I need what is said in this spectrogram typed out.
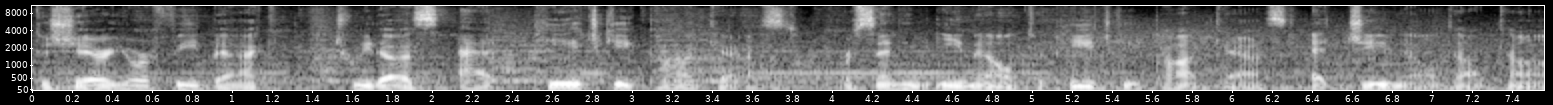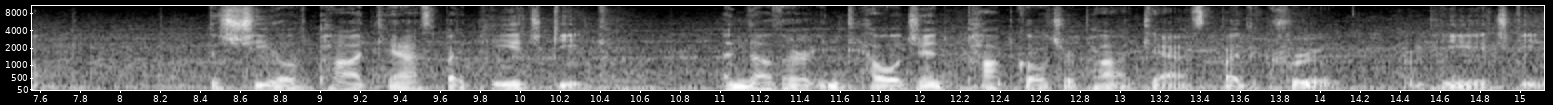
To share your feedback, tweet us at phgeekpodcast or send an email to phgeekpodcast at gmail.com. The Shield Podcast by PH Geek, another intelligent pop culture podcast by the crew from PH Geek.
